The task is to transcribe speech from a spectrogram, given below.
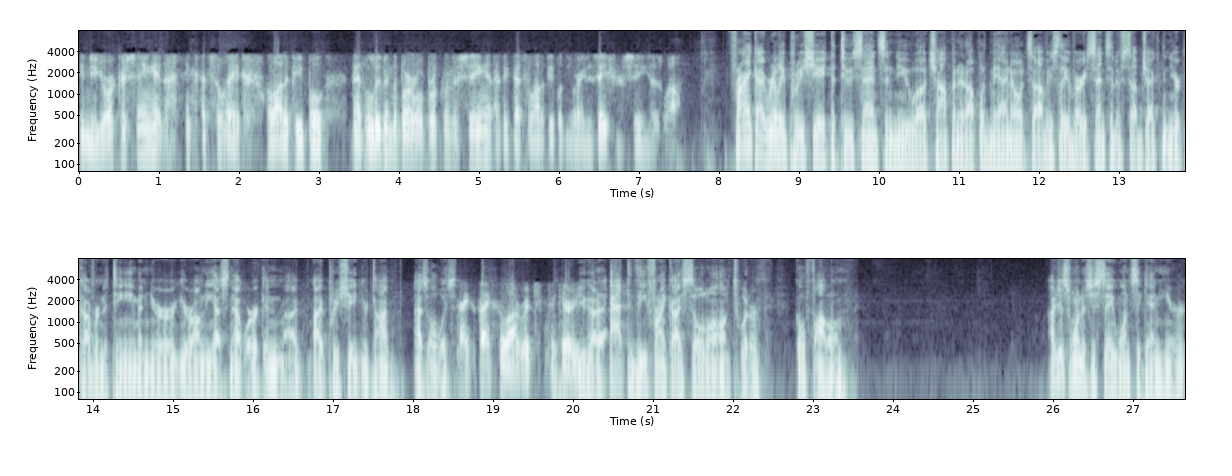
in New York are seeing it. I think that's the way a lot of people that live in the borough of Brooklyn are seeing it. I think that's a lot of people in the organization are seeing it as well. Frank, I really appreciate the two cents and you uh, chopping it up with me. I know it's obviously a very sensitive subject, and you're covering the team, and you're you're on the YES Network, and I, I appreciate your time as always. Thanks, thanks a lot, Rich. Take care of you. You got to at the Frank Isola on Twitter. Go follow him. I just want to just say once again here,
